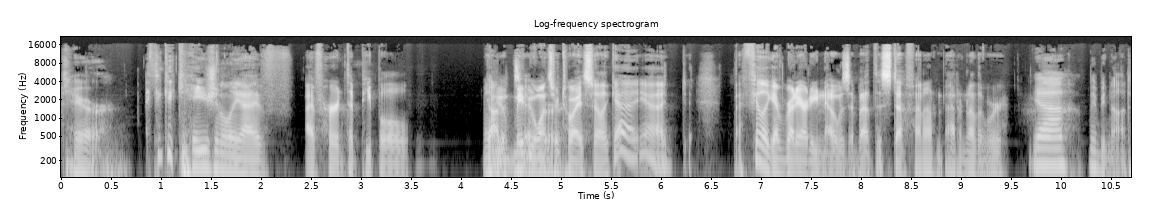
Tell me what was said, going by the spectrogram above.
Care. I think occasionally I've I've heard that people maybe maybe once or or- twice they're like yeah yeah I, I feel like everybody already knows about this stuff. I don't. I don't know that we're. Yeah, maybe not.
